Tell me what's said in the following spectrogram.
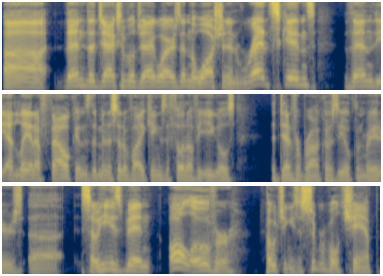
Uh, then the Jacksonville Jaguars, then the Washington Redskins, then the Atlanta Falcons, the Minnesota Vikings, the Philadelphia Eagles, the Denver Broncos, the Oakland Raiders. Uh, so he's been all over coaching. He's a Super Bowl champ.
